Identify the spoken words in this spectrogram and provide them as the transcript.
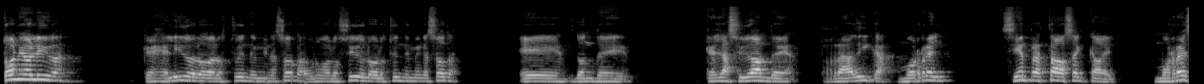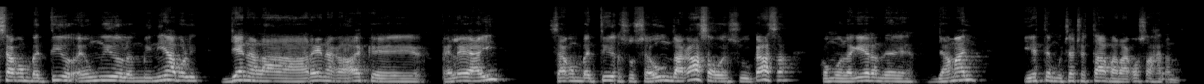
Tony Oliva, que es el ídolo de los Twins de Minnesota, uno de los ídolos de los Twins de Minnesota, eh, donde que es la ciudad donde radica Morrell, siempre ha estado cerca de él. Morrell se ha convertido en un ídolo en Minneapolis, llena la arena cada vez que pelea ahí, se ha convertido en su segunda casa o en su casa, como le quieran de llamar, y este muchacho está para cosas grandes.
